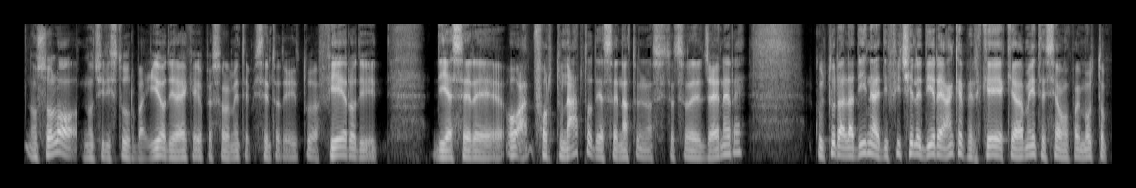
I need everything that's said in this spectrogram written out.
Non solo non ci disturba io direi che io personalmente mi sento addirittura fiero di, di essere o oh, fortunato di essere nato in una situazione del genere. Cultura ladina è difficile dire anche perché chiaramente siamo poi molto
